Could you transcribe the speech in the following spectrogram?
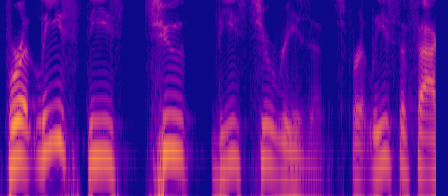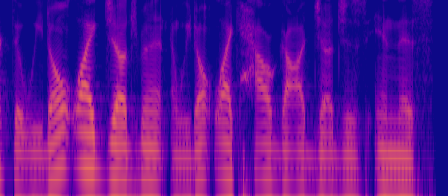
For at least these two these two reasons, for at least the fact that we don't like judgment and we don't like how God judges in this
